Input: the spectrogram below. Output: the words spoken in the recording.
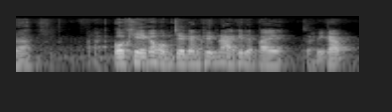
นะโอเคครับผมเจอกันคลิปหน้าคลิปเดี๋ยวไป สวัสดีครับ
